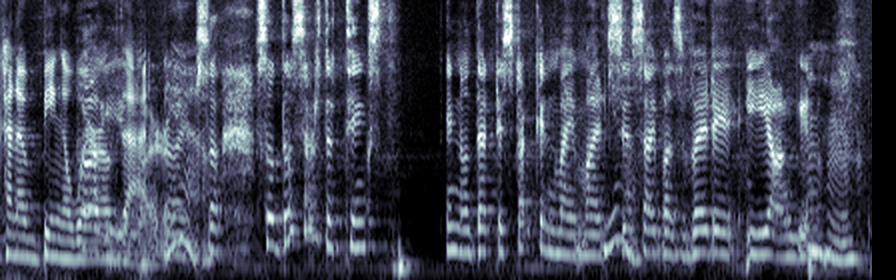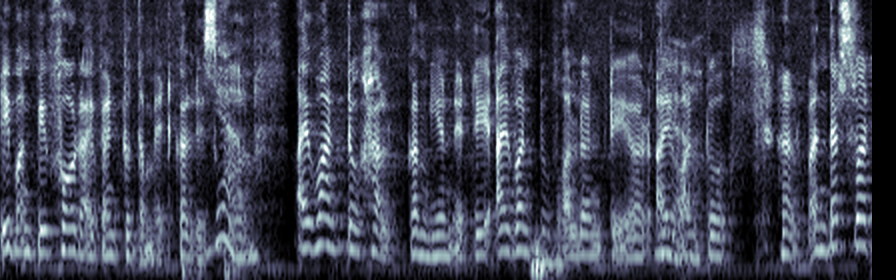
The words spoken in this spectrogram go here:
kind of being aware How of that. are, right? Yeah. So, so those are the things, you know, that is stuck in my mind Yeah. Mm-hmm. since I was very young. You know, even before I went to the medical school. Yeah. I want to help community. I want to volunteer. I want to help, and that's what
